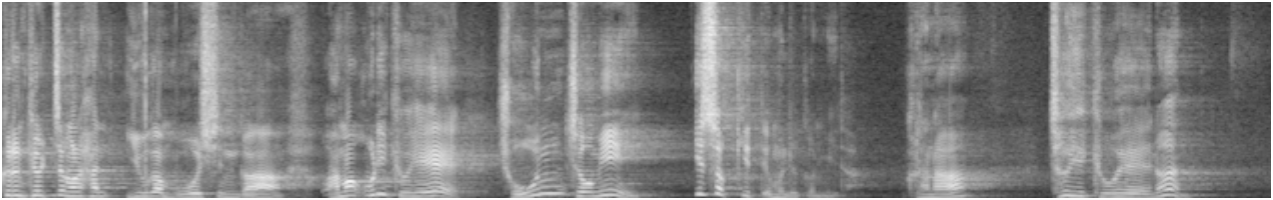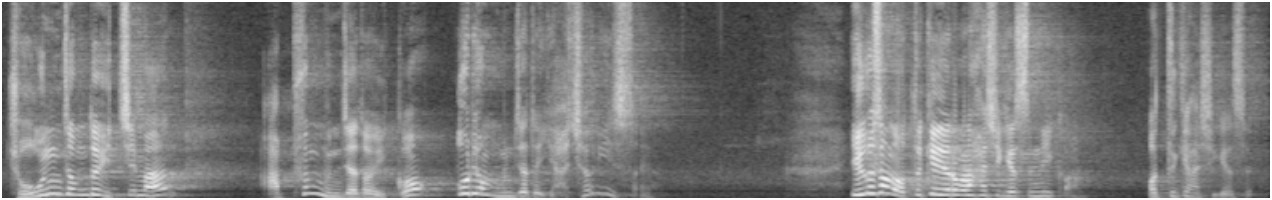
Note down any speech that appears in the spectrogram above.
그런 결정을 한 이유가 무엇인가 아마 우리 교회에 좋은 점이 있었기 때문일 겁니다 그러나 저희 교회에는 좋은 점도 있지만 아픈 문제도 있고 어려운 문제도 여전히 있어요 이것은 어떻게 여러분 하시겠습니까? 어떻게 하시겠어요?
